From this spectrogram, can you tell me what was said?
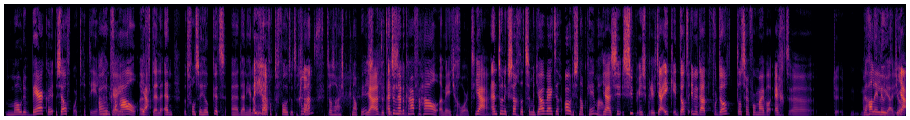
mode werken zelf portretteren. Oh, hun verhaal eh, Ja. vertellen. En dat vond ze heel kut, Daniela, om Ja, zelf op de foto te klopt. gaan. Terwijl ze hartstikke knap is. Ja, dat en is, toen heb ik haar verhaal een beetje gehoord. Ja. En toen ik zag dat ze met jou werkte, dacht ik, oh, dat snap ik helemaal. Ja, su- super inspirerend. Ja, ik dat inderdaad, voor dat, dat zijn voor mij wel echt de, mijn halleluja jobs. Ja,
